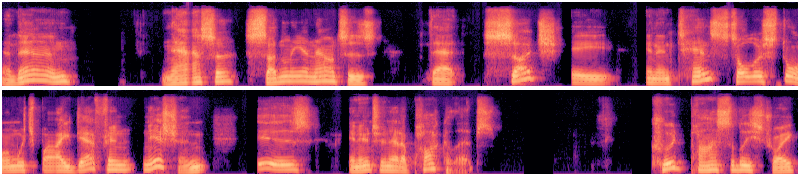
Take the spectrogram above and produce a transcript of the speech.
And then NASA suddenly announces that such a an intense solar storm, which by definition is an internet apocalypse, could possibly strike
